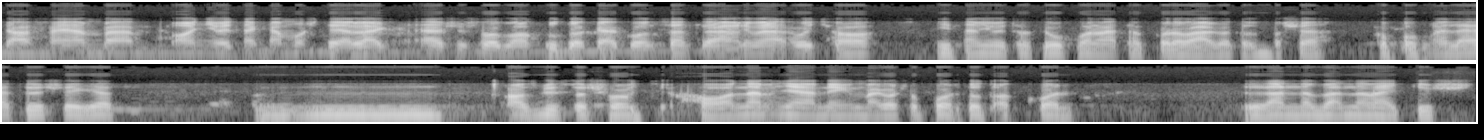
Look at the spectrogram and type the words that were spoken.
kell fejemben. Annyi, hogy nekem most tényleg elsősorban a klubra kell koncentrálni, mert hogyha itt nem nyújtok jó formát, akkor a válogatottba se kapok majd lehetőséget. Mm, az biztos, hogy ha nem nyernénk meg a csoportot, akkor lenne bennem egy kis,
